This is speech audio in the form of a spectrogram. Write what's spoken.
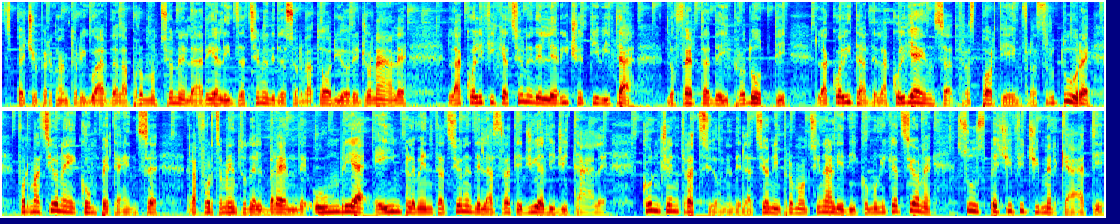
specie per quanto riguarda la promozione e la realizzazione dell'osservatorio regionale, la qualificazione delle ricettività, l'offerta dei prodotti, la qualità dell'accoglienza, trasporti e infrastrutture, formazione e competenze competenze, rafforzamento del brand Umbria e implementazione della strategia digitale, concentrazione delle azioni promozionali e di comunicazione su specifici mercati,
